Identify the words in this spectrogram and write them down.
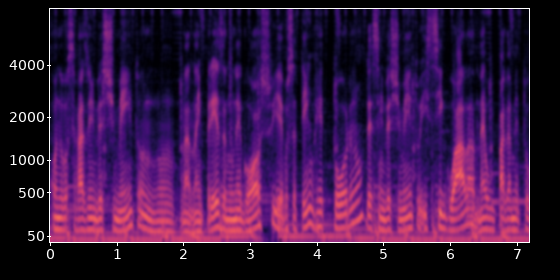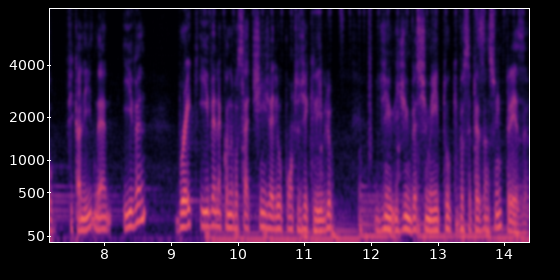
quando você faz um investimento no, na, na, empresa, no negócio, e aí você tem um retorno desse investimento e se iguala, né, o pagamento fica ali, né, even. Break even é quando você atinge ali o ponto de equilíbrio de, de investimento que você fez na sua empresa.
